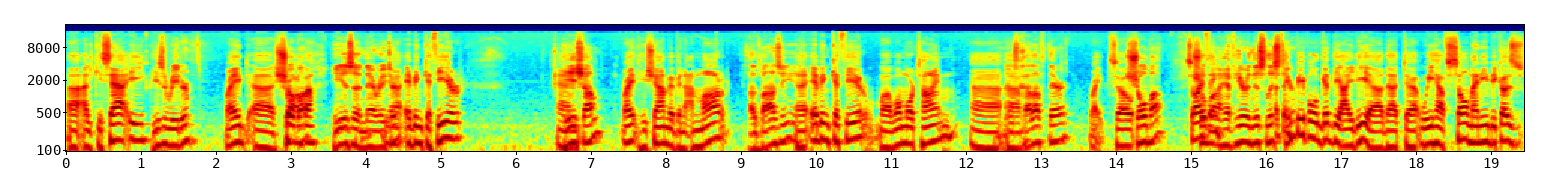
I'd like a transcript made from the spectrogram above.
Al Kisa'i. He's a reader. Right? Uh, Shoba. He is a narrator. Yeah, Ibn Kathir. And, Hisham. Right? Hisham ibn Ammar. Al-Bazi, uh, Ibn Kathir, uh, one more time. Uh, there's um, Khalaf there. right. So Shoba. So I think- I have here in this list. I think here. people get the idea that uh, we have so many because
